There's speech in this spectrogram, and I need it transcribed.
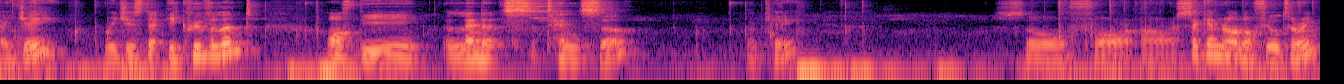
ij, which is the equivalent of the Leonard's tensor. Okay. So for our second round of filtering,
